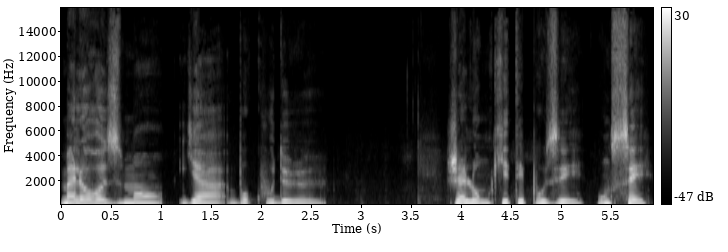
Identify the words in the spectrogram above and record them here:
Malheureusement, il y a beaucoup de jalons qui étaient posés. On sait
